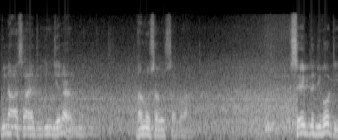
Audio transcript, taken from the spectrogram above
వినాశాయ ఇంజనర్ ధర్మ సవ్యస్థాపన save the devotee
